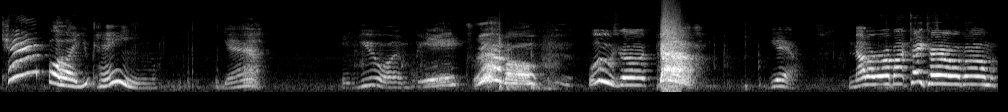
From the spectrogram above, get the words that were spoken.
Cat boy, you came. Yeah. And you are in big trouble. Who's that? Ah! Yeah. Metal robot, take care of him.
